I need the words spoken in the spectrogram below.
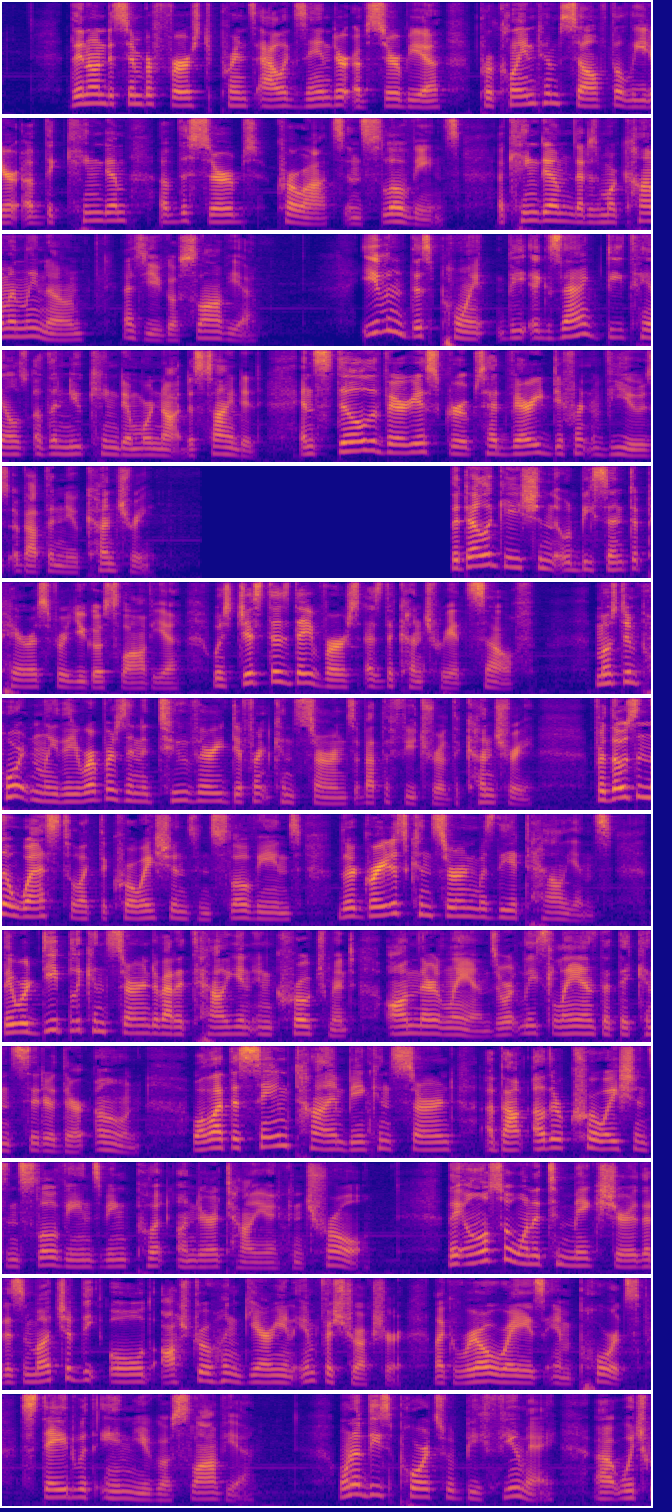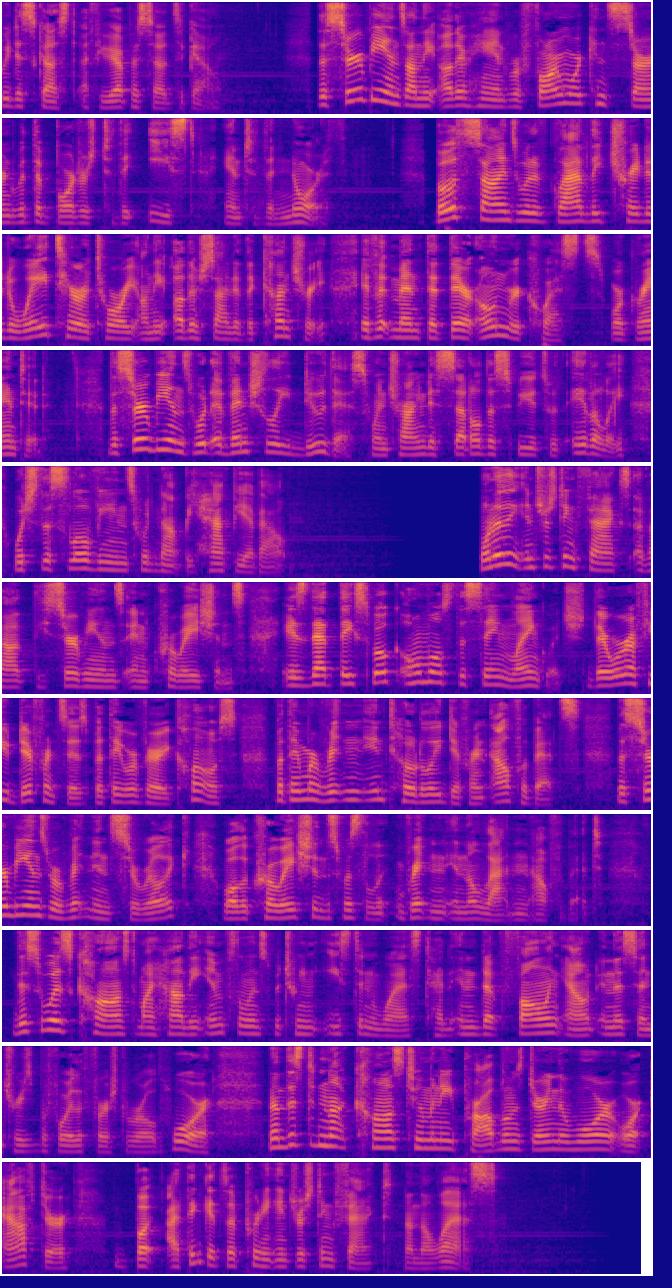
Then on December 1st, Prince Alexander of Serbia proclaimed himself the leader of the Kingdom of the Serbs, Croats, and Slovenes, a kingdom that is more commonly known as Yugoslavia. Even at this point, the exact details of the new kingdom were not decided, and still the various groups had very different views about the new country. The delegation that would be sent to Paris for Yugoslavia was just as diverse as the country itself. Most importantly, they represented two very different concerns about the future of the country. For those in the West, like the Croatians and Slovenes, their greatest concern was the Italians. They were deeply concerned about Italian encroachment on their lands, or at least lands that they considered their own, while at the same time being concerned about other Croatians and Slovenes being put under Italian control. They also wanted to make sure that as much of the old Austro Hungarian infrastructure, like railways and ports, stayed within Yugoslavia. One of these ports would be Fiume, uh, which we discussed a few episodes ago. The Serbians, on the other hand, were far more concerned with the borders to the east and to the north. Both sides would have gladly traded away territory on the other side of the country if it meant that their own requests were granted. The Serbians would eventually do this when trying to settle disputes with Italy, which the Slovenes would not be happy about. One of the interesting facts about the Serbians and Croatians is that they spoke almost the same language. There were a few differences, but they were very close, but they were written in totally different alphabets. The Serbians were written in Cyrillic, while the Croatians was written in the Latin alphabet. This was caused by how the influence between East and West had ended up falling out in the centuries before the First World War. Now, this did not cause too many problems during the war or after, but I think it's a pretty interesting fact nonetheless.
